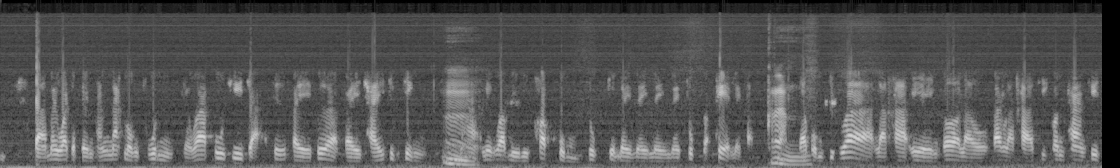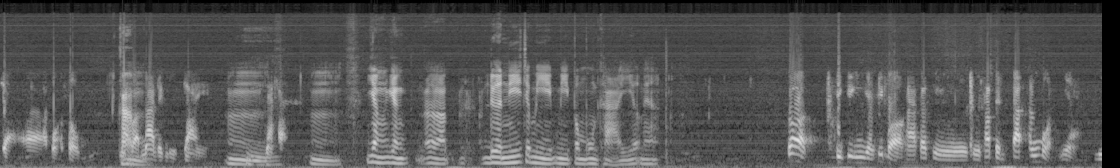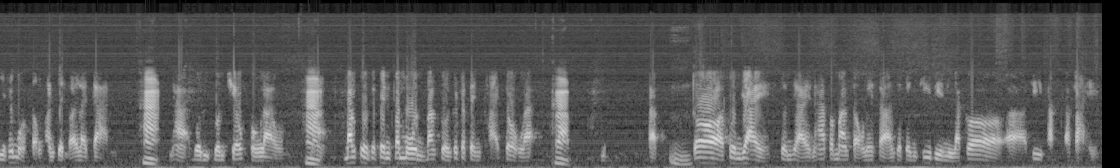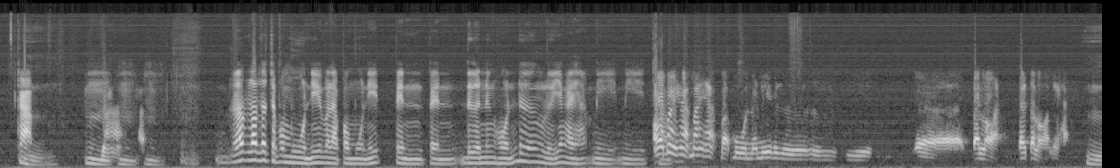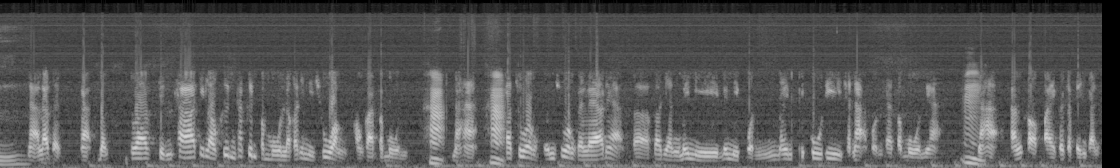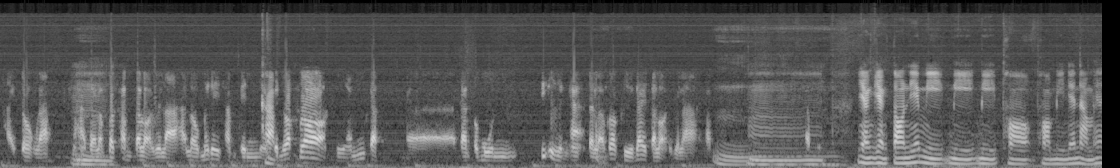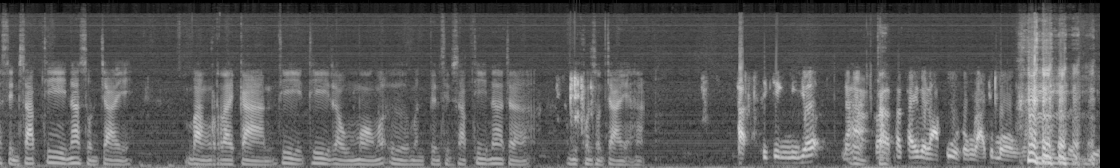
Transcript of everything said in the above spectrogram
แต่ไม่ว่าจะเป็นทั้งนักลงทุนหรือว่าผู้ที่จะซื้อไปเพื่อไปใช้จริงอืมๆนะฮะเรียกว่ามีมีครอบคลุมทุกจุดในในในในทุกประเภทเลยครับครับอืมแล้วผมคิดว่าราคาเองก็เราตั้งราคาที่ค่อนข้างที่จะเอ่อเหมาะสมครัมีบความน่าดึงดูดใจอืมนะครับ อืม อย่างอย่างเอ่อเดือนนี้จะมีมีประมูลขายเยอะไหมฮะ ก็จริงๆ อย่างที่บอกฮะก็คือคือถ้าเป็นทรัพย์ทั้งหมดเนี่ยมีทั้งหมด 2,700 รายการฮะ นะฮะบนบนเชลฟ์ของเราฮะนะฮะบางส่วนจะเป็นประมูล บางส่วนก็จะเป็นขายตรงละ ครับ อืม ก็ส่วนใหญ่ส่วนใหญ่นะฮะประมาณ2ใน3จะเป็นที่ดินแล้วก็อ่าที่พักอาศัย ครับ อืม อืมนะฮะอืมอืม แล้วแล้วเราจะประมูลนี่เวลาประมูลนี้เป็นเป็นเดือนหนึ่งหนหนึ่งหรือยังไงฮะ มีมีอ๋อไม่ฮะไม่ฮะประมูลอันนี้คือคือคือเอ่อตลอดได้ตลอดเลยครับอืมนะแล้วแต่นะตัวสินค้าที่เราขึ้นถ้าขึ้นประมูลเราก็จะมีช่วงของการประมูลฮะนะฮะฮะถ้าช่วงพ้นช่วงไปแล้วเนี่ยเอ่อก็ยังไม่มีไม่มีผลไม่มีผู้ที่ชนะผลการประมูลเนี่ยอืมนะฮะครั้งต่อไปก็จะเป็นการขายตรงแล้วนะอืฮะมแต่เราก็ทำตลอดเวลาฮะเราไม่ได้ทำเป็นครับเป็นรอบๆเหมือนกับเอ่อ การประมูลที่อื่นฮะ แต่เราก็คือได้ตลอดเวลาครับ อืมอืมอย่างอย่างตอนนี้มีมีมีพอพอมีแนะนำให้สินทรัพย์ที่น่าสนใจบางรายการที่ที่เรามองว่าเออ มันเป็นสินทรัพย์ที่น่าจะมีคนสนใจอะฮะ ครับจริงๆมีเยอะนะฮะครับก็ถ้าใช้เวลาพูดคงหลายชั่วโมงนะอืม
